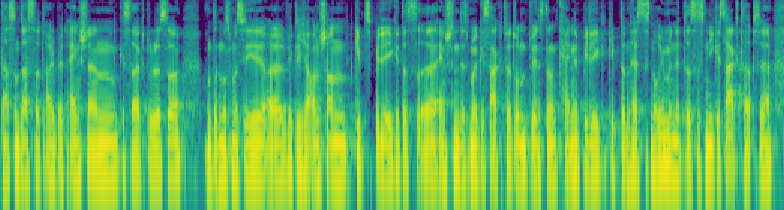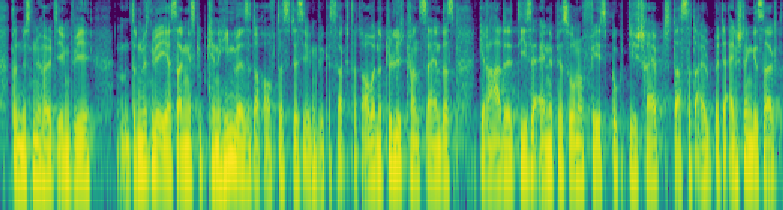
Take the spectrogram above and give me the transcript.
das und das hat Albert Einstein gesagt oder so. Und dann muss man sich äh, wirklich anschauen, gibt es Belege, dass äh, Einstein das mal gesagt hat? Und wenn es dann keine Belege gibt, dann heißt es noch immer nicht, dass er es nie gesagt hat. Ja? Dann müssen wir halt irgendwie, dann müssen wir eher sagen, es gibt keine Hinweise darauf, dass er das irgendwie gesagt hat. Aber natürlich kann es sein, dass gerade diese eine Person auf Facebook, die schreibt, das hat Albert Einstein gesagt,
